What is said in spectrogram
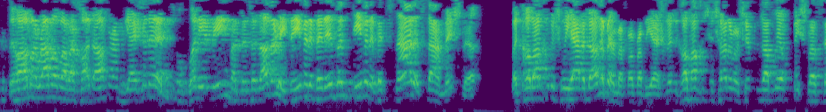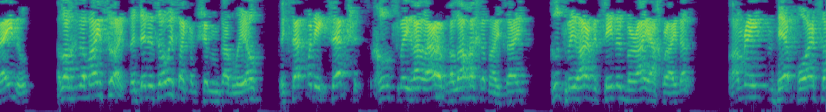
The Hama Rabba Barachad Rabbi Yechanin. What do you mean? But there's another reason. Even if it isn't, even if it's not a stam mishnah, but Kol we have another member from Rabbi Yechon. Kol Malkush Shana Rav Shimon Gamliel Bishmaseinu. Along the Maisai. The din is always like Rav Shimon Gamliel, except for the exceptions. Chutz Meirav Halacha Kamaisai. Chutz Meirav Mitzidin Barayach Reina. Amri, therefore, so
